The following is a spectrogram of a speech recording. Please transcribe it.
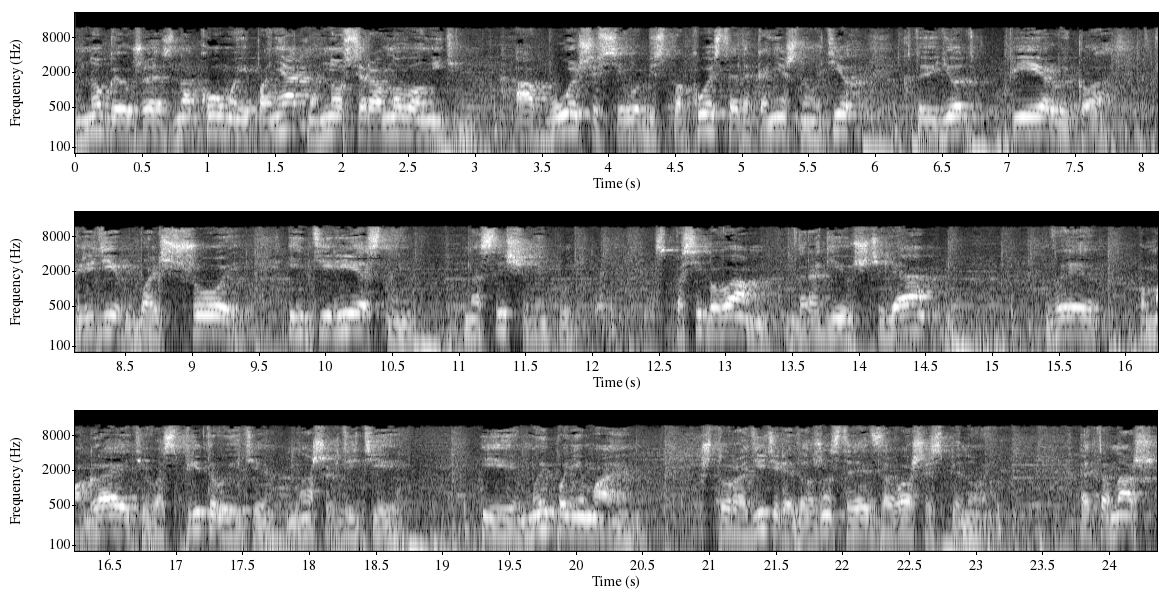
многое уже знакомо и понятно, но все равно волнительно. А больше всего беспокойства это, конечно, у тех, кто идет первый класс. Впереди большой, интересный, насыщенный путь. Спасибо вам, дорогие учителя. Вы помогаете, воспитываете наших детей – и мы понимаем, что родители должны стоять за вашей спиной. Это наш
